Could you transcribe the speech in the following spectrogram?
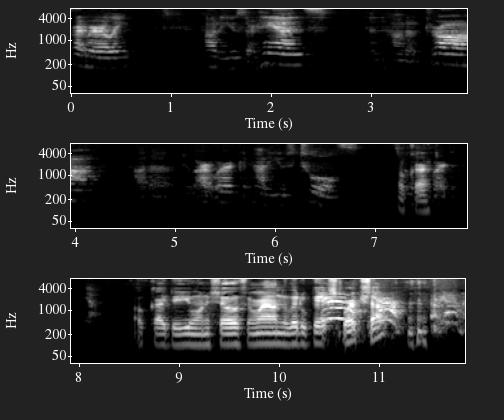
primarily how to use their hands and how to draw, how to do artwork, and how to use tools. It's really Okay. important. Yeah. Okay. Do you want to show us around a little bit Yeah, workshop? Yeah, yeah.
